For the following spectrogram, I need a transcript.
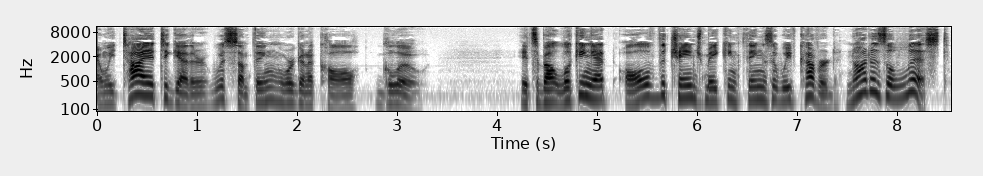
and we tie it together with something we're going to call glue. It's about looking at all of the change making things that we've covered, not as a list,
